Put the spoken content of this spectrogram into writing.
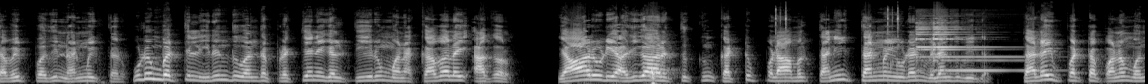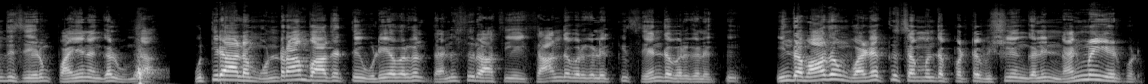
தவிர்ப்பது நன்மை தரும். குடும்பத்தில் இருந்து வந்த பிரச்சனைகள் தீரும் மன கவலை அகரும். யாருடைய அதிகாரத்துக்கும் கட்டுப்படாமல் தனித்தன்மையுடன் விளங்குவீர்கள். தடைப்பட்ட பணம் வந்து சேரும் பயணங்கள் உண்டாகும் உத்திராடம் ஒன்றாம் பாதத்தை உடையவர்கள் தனுசு ராசியை சார்ந்தவர்களுக்கு சேர்ந்தவர்களுக்கு இந்த மாதம் வழக்கு சம்பந்தப்பட்ட விஷயங்களின் நன்மை ஏற்படும்.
